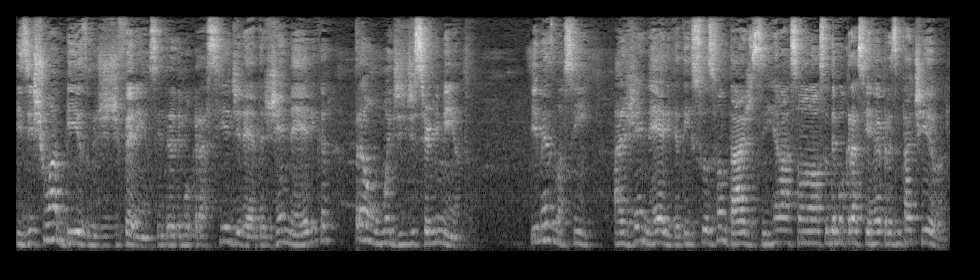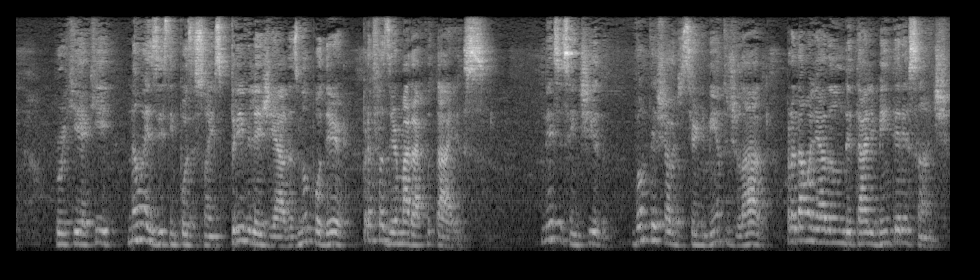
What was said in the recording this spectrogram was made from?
Existe um abismo de diferença entre a democracia direta genérica para uma de discernimento. E mesmo assim, a genérica tem suas vantagens em relação à nossa democracia representativa, porque aqui não existem posições privilegiadas no poder para fazer maracutaias. Nesse sentido, vamos deixar o discernimento de lado para dar uma olhada num detalhe bem interessante.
